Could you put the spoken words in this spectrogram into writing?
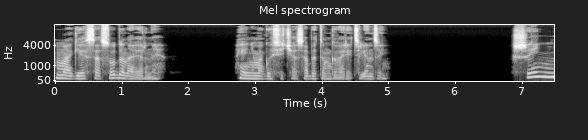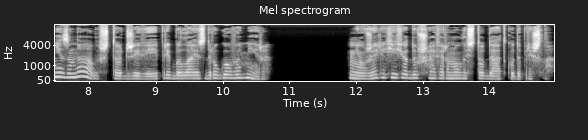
Магия сосуда, наверное. Я не могу сейчас об этом говорить, Лензинь. Шень не знал, что Дживей прибыла из другого мира. Неужели ее душа вернулась туда, откуда пришла?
